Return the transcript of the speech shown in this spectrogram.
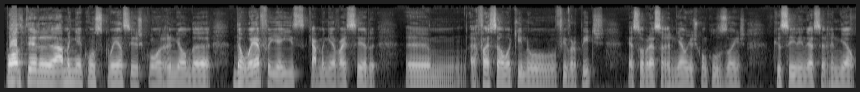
pode ter amanhã consequências com a reunião da, da UEFA e é isso que amanhã vai ser a reflexão aqui no Fever Pitch. É sobre essa reunião e as conclusões que saírem dessa reunião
